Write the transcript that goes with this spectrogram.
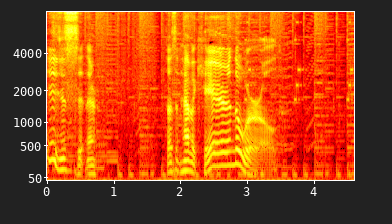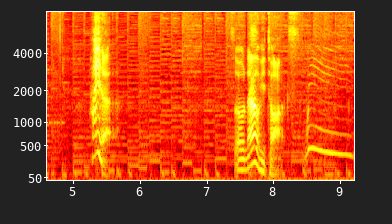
He's just sitting there. Doesn't have a care in the world. Hiya! So now he talks. Whee!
